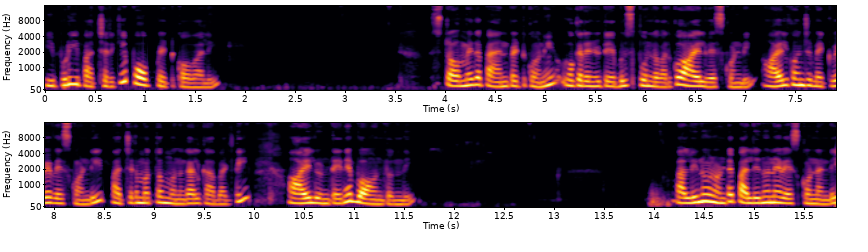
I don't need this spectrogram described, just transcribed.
ఇప్పుడు ఈ పచ్చడికి పోపు పెట్టుకోవాలి. స్టవ్ మీద ప్యాన్ పెట్టుకొని ఒక రెండు టేబుల్ స్పూన్ల వరకు ఆయిల్ వేసుకోండి. ఆయిల్ కొంచెం ఎక్కువే వేసుకోండి. పచ్చడి మొత్తం మునగాలి కాబట్టి ఆయిల్ ఉంటేనే బాగుంటుంది. పల్లి నూనె ఉంటే పల్లి నూనె వేసుకోండి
